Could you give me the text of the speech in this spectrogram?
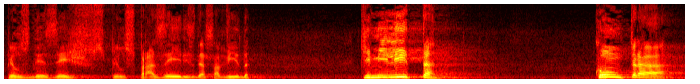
pelos desejos, pelos prazeres dessa vida, que milita contra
